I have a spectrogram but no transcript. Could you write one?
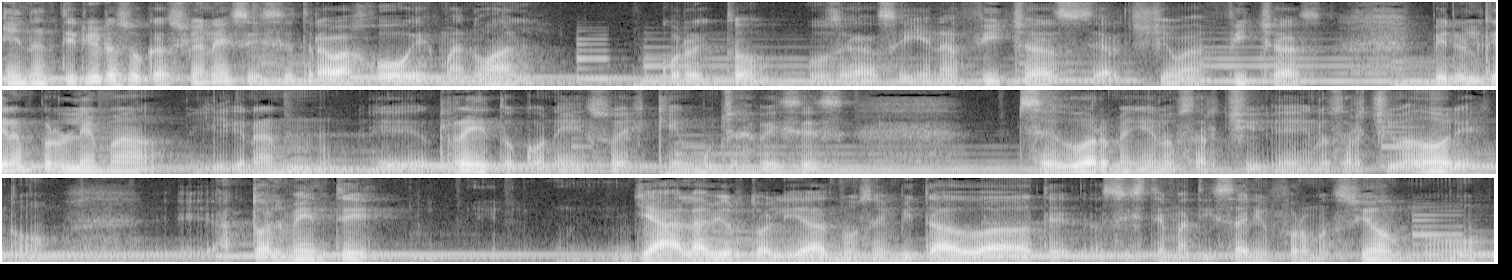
En anteriores ocasiones ese trabajo es manual, ¿correcto? O sea, se llenan fichas, se archivan fichas, pero el gran problema y el gran eh, reto con eso es que muchas veces se duermen en los, en los archivadores, ¿no? Eh, actualmente ya la virtualidad nos ha invitado a, sistematizar información, ¿no?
